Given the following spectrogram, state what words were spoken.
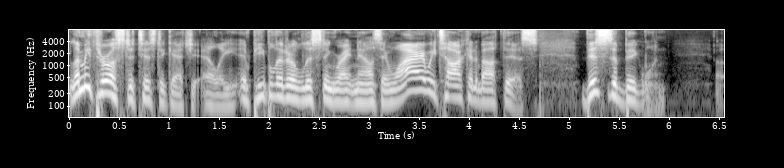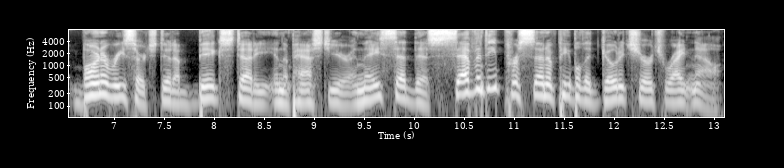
Let me throw a statistic at you, Ellie, and people that are listening right now saying, Why are we talking about this? This is a big one. Barna Research did a big study in the past year, and they said this 70% of people that go to church right now,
